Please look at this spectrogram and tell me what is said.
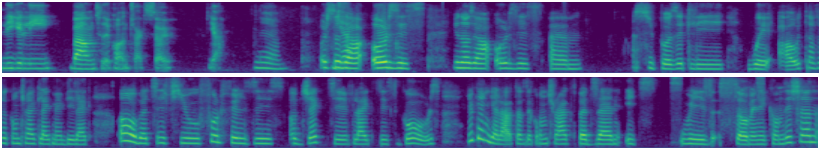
legally bound to the contract so yeah yeah also yeah. there are all these you know there are all these um supposedly way out of the contract like maybe like oh, but if you fulfill this objective, like these goals, you can get out of the contract, but then it's with so many conditions,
